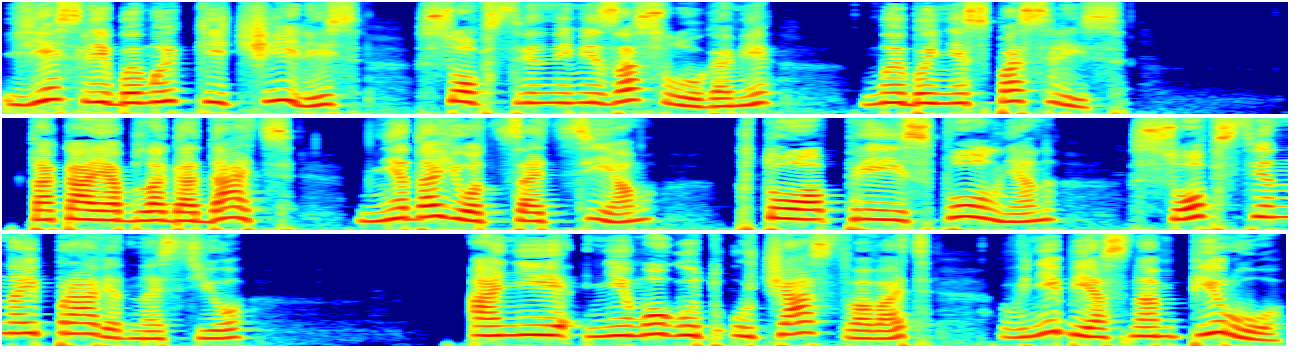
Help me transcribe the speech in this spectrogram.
Если бы мы кичились собственными заслугами, мы бы не спаслись. Такая благодать не дается тем, кто преисполнен собственной праведностью. Они не могут участвовать в небесном пиру.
